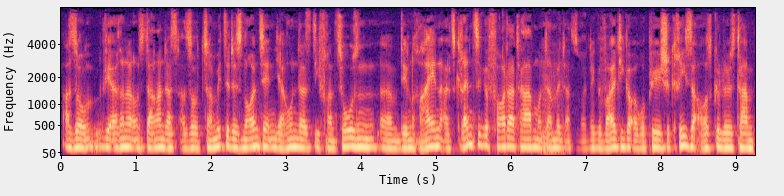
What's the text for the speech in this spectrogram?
Also wir erinnern uns daran, dass also zur Mitte des 19. Jahrhunderts die Franzosen äh, den Rhein als Grenze gefordert haben und damit also eine gewaltige europäische Krise ausgelöst haben.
